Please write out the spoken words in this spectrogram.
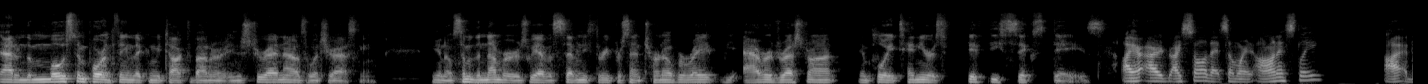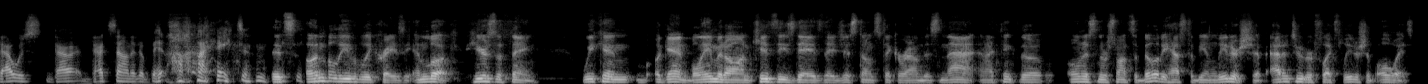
Adam, the most important thing that can be talked about in our industry right now is what you're asking. You know, some of the numbers we have a 73% turnover rate. The average restaurant employee tenure is 56 days. I I, I saw that somewhere. and honestly, I, that was that that sounded a bit high It's unbelievably crazy. And look, here's the thing. We can again blame it on kids these days they just don't stick around this and that. And i think the onus and the responsibility has to be in leadership. Attitude reflects leadership always.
